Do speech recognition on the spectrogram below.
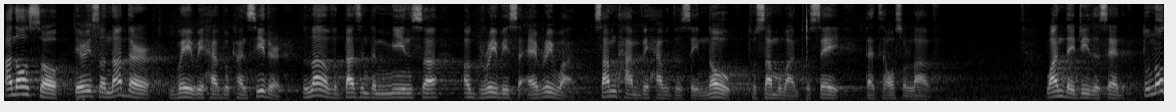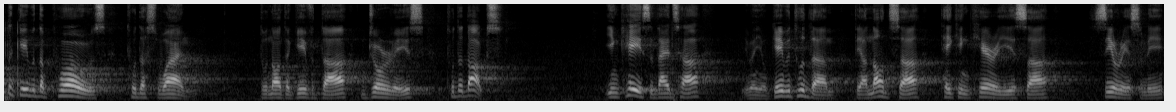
And also, there is another way we have to consider. Love doesn't mean uh, agree with everyone. Sometimes we have to say no to someone to say that's also love. One day Jesus said, Do not give the pearls to the swan. Do not give the jewelries to the dogs. In case that uh, when you give it to them, they are not uh, taking care is uh, seriously,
